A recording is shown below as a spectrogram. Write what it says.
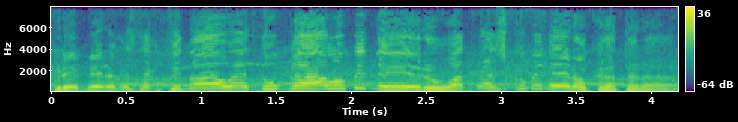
Primeiro destaque final é do Galo Mineiro, o Atlético Mineiro, Alcântara.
